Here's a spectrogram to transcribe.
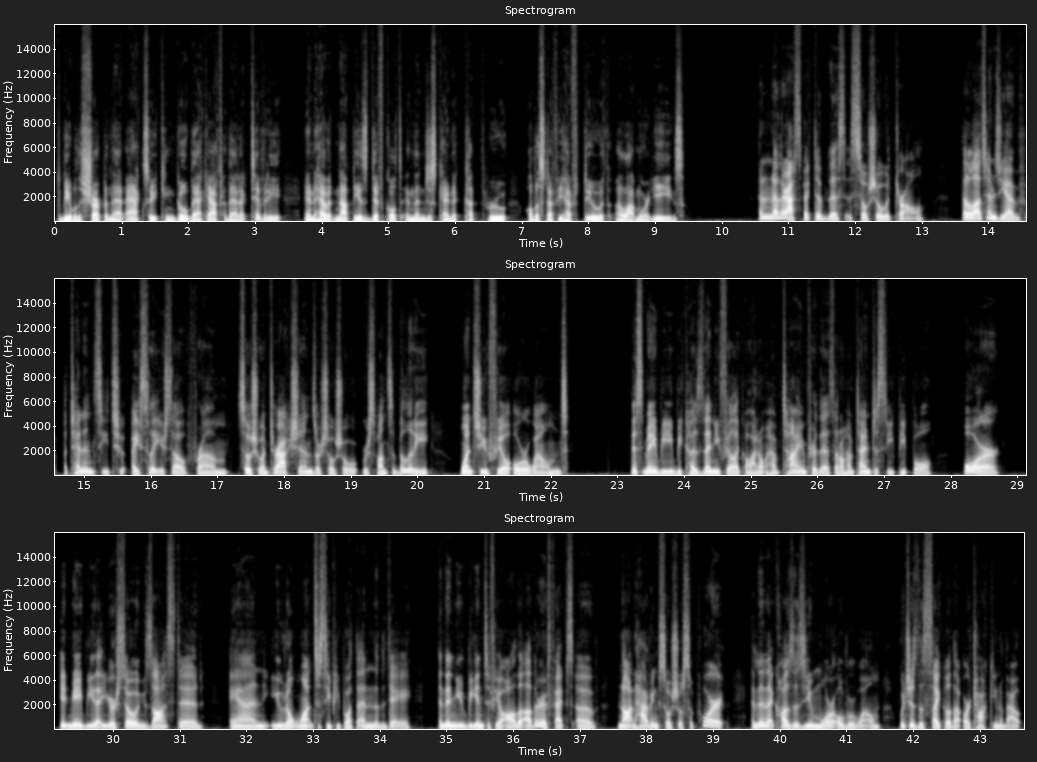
to be able to sharpen that axe so you can go back after that activity and have it not be as difficult and then just kind of cut through all the stuff you have to do with a lot more ease. And another aspect of this is social withdrawal. That a lot of times you have a tendency to isolate yourself from social interactions or social responsibility once you feel overwhelmed. This may be because then you feel like, oh, I don't have time for this. I don't have time to see people. Or it may be that you're so exhausted and you don't want to see people at the end of the day. And then you begin to feel all the other effects of not having social support, and then that causes you more overwhelm, which is the cycle that we're talking about.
